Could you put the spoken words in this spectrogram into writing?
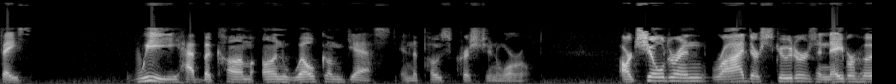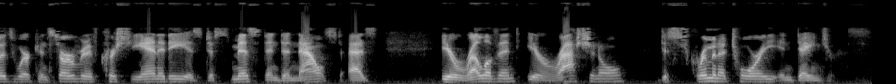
face it, we have become unwelcome guests in the post Christian world. Our children ride their scooters in neighborhoods where conservative Christianity is dismissed and denounced as irrelevant, irrational, discriminatory, and dangerous.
